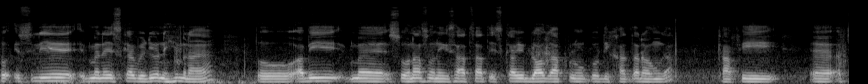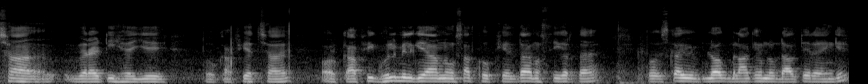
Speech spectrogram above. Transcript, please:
तो इसलिए मैंने इसका वीडियो नहीं बनाया। तो अभी मैं सोना सोने के साथ साथ इसका भी ब्लॉग आप लोगों को दिखाता रहूँगा। काफ़ी अच्छा वैरायटी है ये तो काफ़ी अच्छा है। और काफ़ी घुल मिल गया हम लोगों के साथ, खूब खेलता है, मस्ती करता है। तो इसका भी ब्लॉग बना के हम लोग डालते रहेंगे।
